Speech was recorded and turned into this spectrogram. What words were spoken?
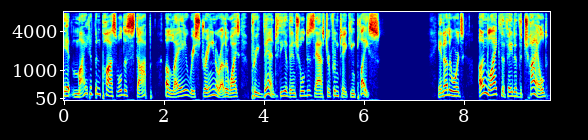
it might have been possible to stop, allay, restrain, or otherwise prevent the eventual disaster from taking place. In other words, unlike the fate of the child,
